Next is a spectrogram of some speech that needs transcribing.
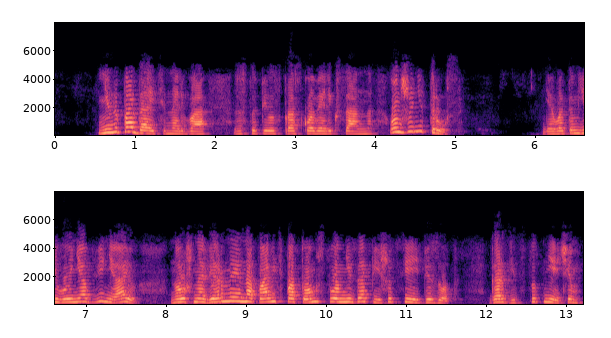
— Не нападайте на льва, — заступилась Прасковья Александровна, — он же не трус. Я в этом его и не обвиняю, но уж, наверное, на память потомству он не запишет сей эпизод. Гордиться тут нечем.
